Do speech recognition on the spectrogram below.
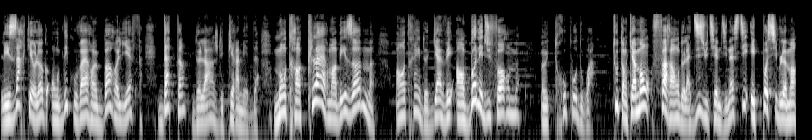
les archéologues ont découvert un bas-relief datant de l'âge des pyramides, montrant clairement des hommes en train de gaver en bonne et due forme un troupeau d'oies. Toutankhamon, pharaon de la 18e dynastie, est possiblement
